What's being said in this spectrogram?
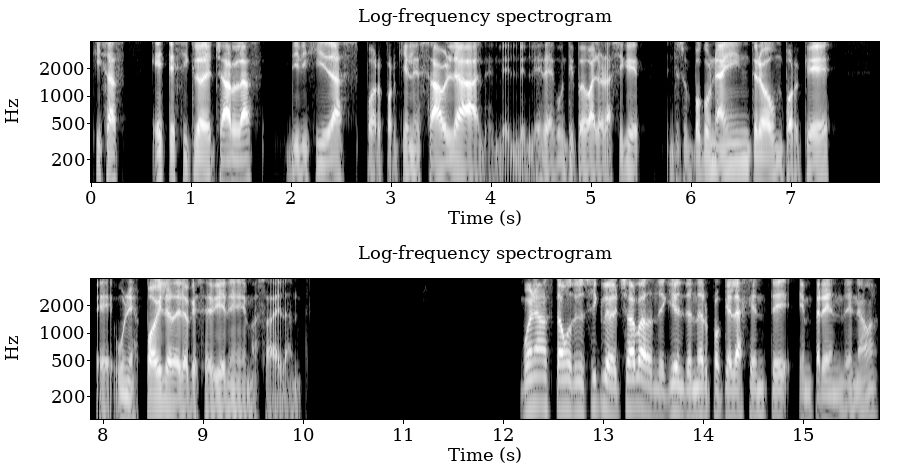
quizás este ciclo de charlas dirigidas por, por quien les habla les, dé algún tipo de valor. Así que este es un poco una intro, un porqué, eh, un spoiler de lo que se viene más adelante. Bueno, estamos en un ciclo de charlas donde quiero entender por qué la gente emprende, ¿no?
